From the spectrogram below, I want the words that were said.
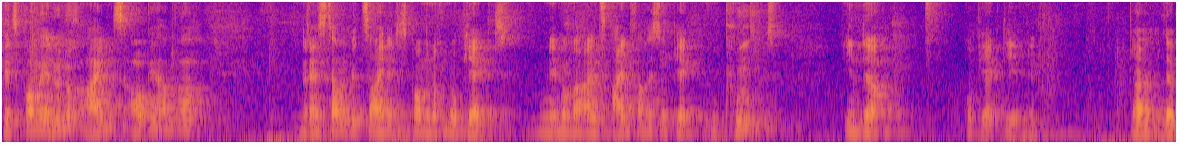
Jetzt brauchen wir ja nur noch eins. Auge haben wir, den Rest haben wir bezeichnet. Jetzt brauchen wir noch ein Objekt. Nehmen wir mal als einfaches Objekt einen Punkt in der Objektebene. Äh, in der,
